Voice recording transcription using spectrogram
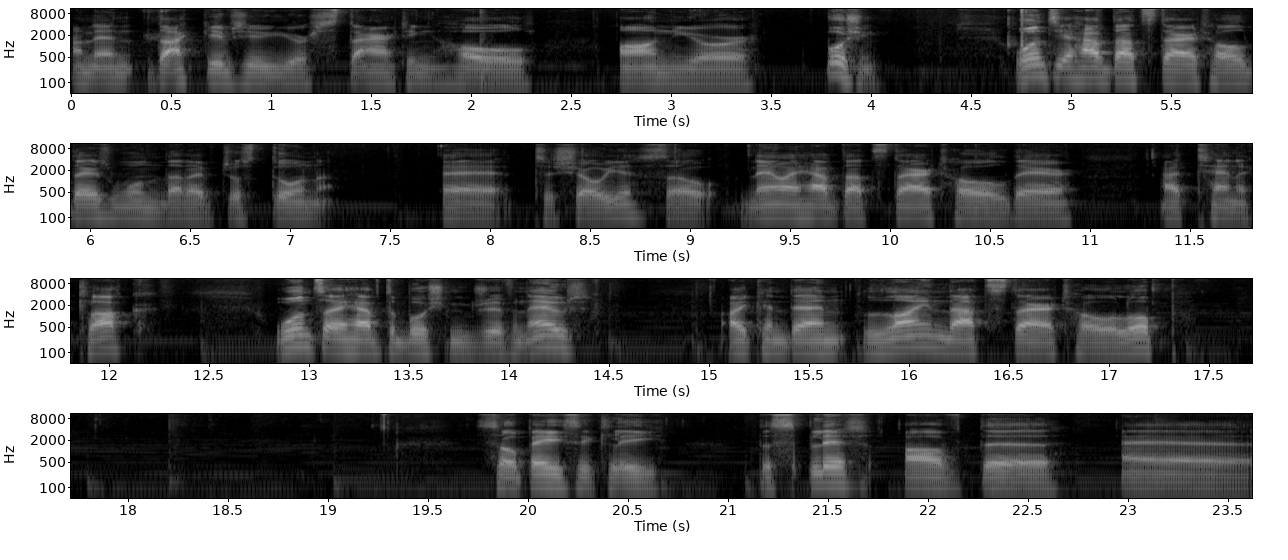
And then that gives you your starting hole on your bushing. Once you have that start hole, there's one that I've just done uh, to show you. So now I have that start hole there at 10 o'clock. Once I have the bushing driven out, I can then line that start hole up. So basically, the split of the uh,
